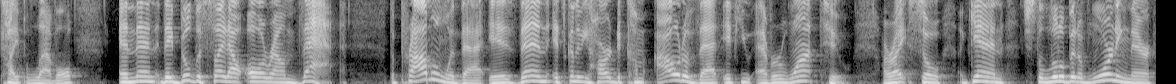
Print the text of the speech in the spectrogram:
type level and then they build the site out all around that. The problem with that is then it's going to be hard to come out of that if you ever want to. All right. So, again, just a little bit of warning there.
